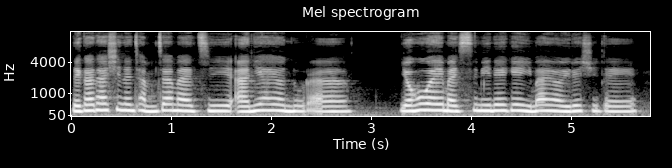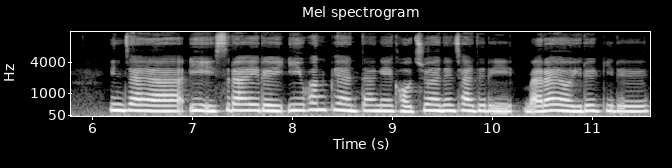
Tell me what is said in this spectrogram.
내가 다시는 잠잠하지 아니하였노라. 여호와의 말씀이 내게 임하여 이르시되 인자야 이 이스라엘의 이 황폐한 땅에 거주하는 자들이 말하여 이르기를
